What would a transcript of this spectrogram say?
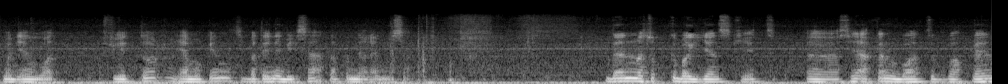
kemudian buat fitur ya mungkin seperti ini bisa ataupun yang lain bisa. Dan masuk ke bagian sketch. Uh, saya akan buat sebuah plan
